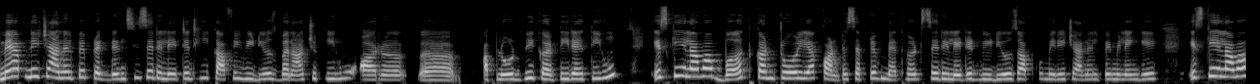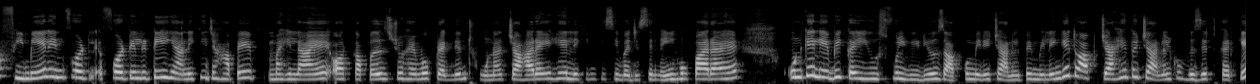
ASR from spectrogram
मैं अपने चैनल पे प्रेगनेंसी से रिलेटेड ही काफ़ी वीडियोस बना चुकी हूँ और अपलोड भी करती रहती हूँ। इसके अलावा बर्थ कंट्रोल या कॉन्ट्रसेप्टिव मेथड से रिलेटेड वीडियोस आपको मेरे चैनल पे मिलेंगे। इसके अलावा फीमेल इनफर्टिलिटी यानी कि जहाँ पे महिलाएँ और कपल्स जो हैं वो प्रेग्नेंट होना चाह रहे हैं, लेकिन किसी वजह से नहीं हो पा रहा है, उनके लिए भी कई यूज़फुल वीडियोज़ आपको मेरे चैनल पर मिलेंगे। तो आप चाहें तो चैनल को विज़िट करके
